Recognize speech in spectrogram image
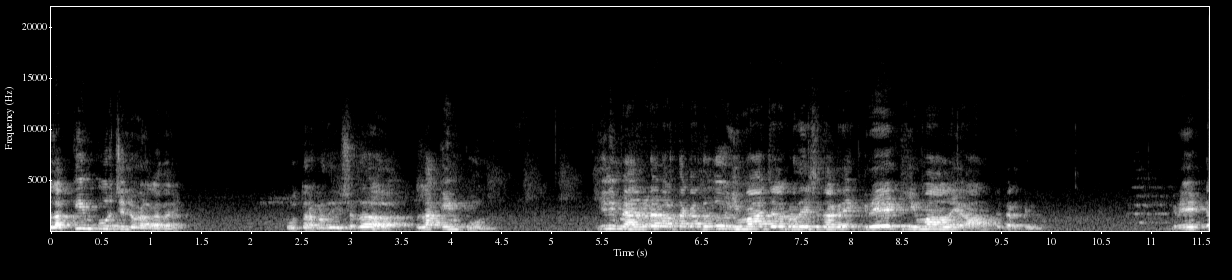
ಲಖೀಂಪುರ್ ಜಿಲ್ಲೆ ಒಳಗದ ರೀ. ಉತ್ತರ ಪ್ರದೇಶದ ಲಖೀಂಪುರ್. ಇಲ್ಲಿ ಮೇಲ್ಗಡೆ ಬರ್ತಕ್ಕಂಥದ್ದು ಹಿಮಾಚಲ ಪ್ರದೇಶದಾಗ ರೀ, ಗ್ರೇಟ್ ಹಿಮಾಲಯ ಅಂತ ಕರಿತೀವಿ. ಗ್ರೇಟ್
